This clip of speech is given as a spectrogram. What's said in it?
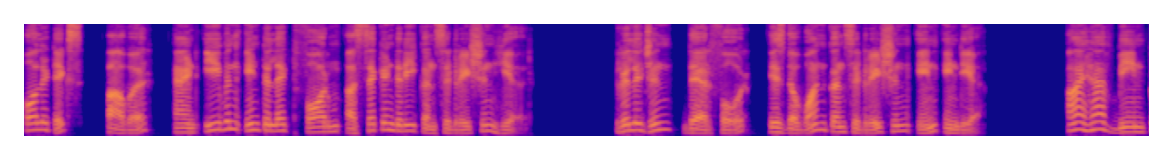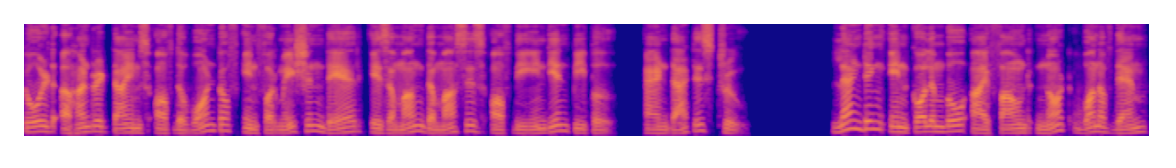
Politics, power, and even intellect form a secondary consideration here. Religion, therefore, is the one consideration in India. I have been told a hundred times of the want of information there is among the masses of the Indian people, and that is true. Landing in Colombo I found not one of them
